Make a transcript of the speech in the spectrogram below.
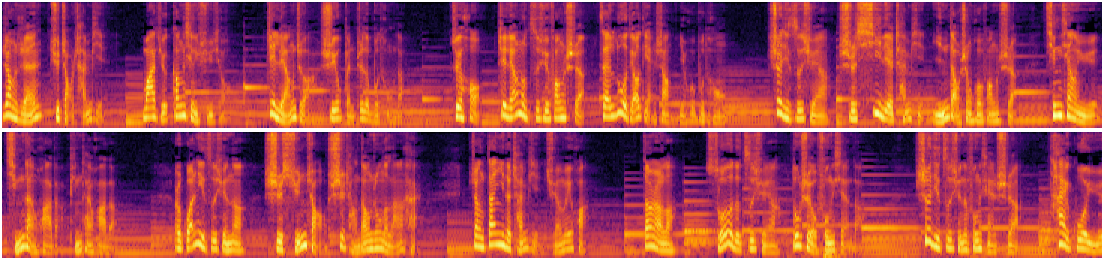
让人去找产品，挖掘刚性需求。这两者啊是有本质的不同的。最后，这两种咨询方式在落脚点上也会不同。设计咨询啊，是系列产品引导生活方式。倾向于情感化的、平台化的，而管理咨询呢，是寻找市场当中的蓝海，让单一的产品权威化。当然了，所有的咨询啊都是有风险的。设计咨询的风险是，太过于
